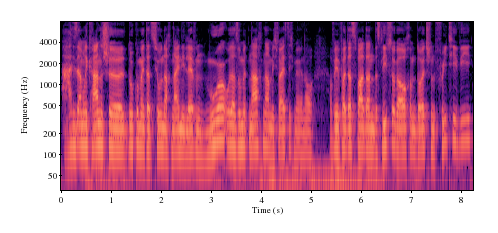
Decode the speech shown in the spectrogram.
ah, diese amerikanische Dokumentation nach 9-11, Moore oder so mit Nachnamen, ich weiß nicht mehr genau. Auf jeden Fall, das war dann, das lief sogar auch im deutschen Free TV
